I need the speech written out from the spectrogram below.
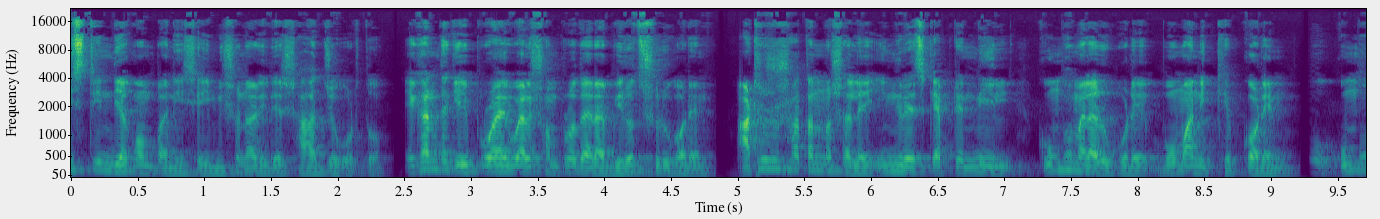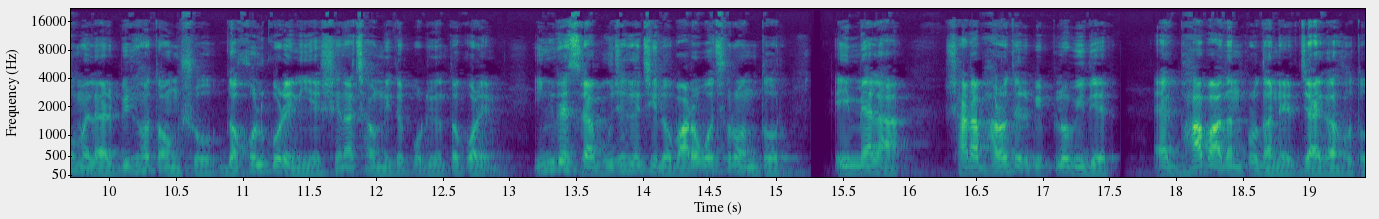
ইস্ট ইন্ডিয়া কোম্পানি সেই মিশনারিদের সাহায্য করত। এখান থেকেই প্রয়াগওয়াল সম্প্রদায়রা বিরোধ শুরু করেন। আঠারোশো সাতান্ন সালে ইংরেজ ক্যাপ্টেন নীল কুম্ভ মেলার উপরে বোমা নিক্ষেপ করেন ও কুম্ভ মেলার বৃহৎ অংশ দখল করে নিয়ে সেনা ছাউনিতে পরিণত করেন। ইংরেজরা বুঝে গেছিল বারো বছর অন্তর এই মেলা সারা ভারতের বিপ্লবীদের এক ভাব আদান প্রদানের জায়গা হতো।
